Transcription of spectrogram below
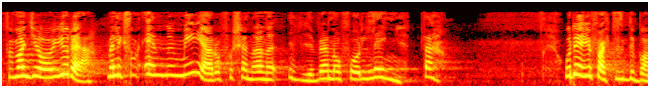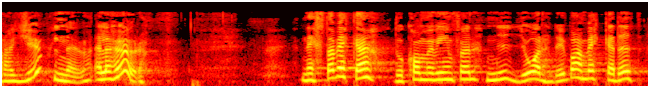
För man gör ju det, men liksom ännu mer och få känna den här ivern och få längta. Och det är ju faktiskt inte bara jul nu, eller hur? Nästa vecka, då kommer vi inför nyår. Det är bara en vecka dit.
